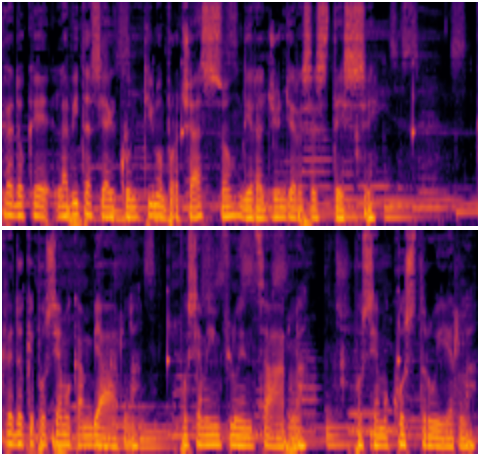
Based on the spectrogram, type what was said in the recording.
Credo che la vita sia il continuo processo di raggiungere se stessi. Credo che possiamo cambiarla, possiamo influenzarla, possiamo costruirla.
